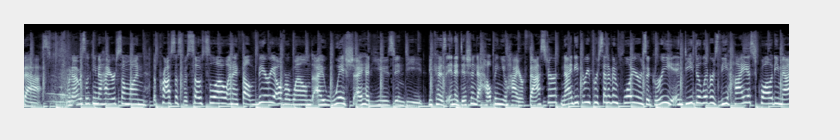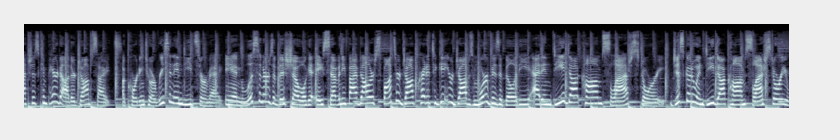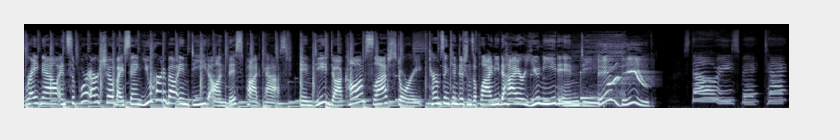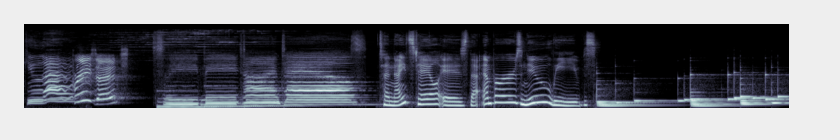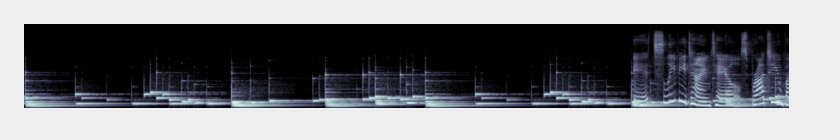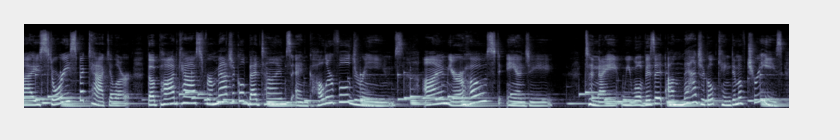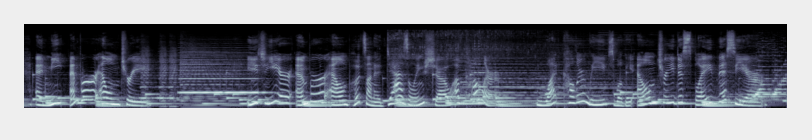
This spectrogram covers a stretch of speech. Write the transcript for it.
fast. When I was looking to hire someone, the process was so slow and I felt very overwhelmed. I wish I had used Indeed. Because in addition to helping you hire faster, 93% of employers agree Indeed delivers the highest quality matches compared to other job sites, according to a recent Indeed survey. And listeners of this show will get a $75 sponsored job credit to get your jobs more visibility at Indeed.com slash story. Just go to Indeed.com slash story right now and support our show by saying you heard about Indeed on this podcast. Indeed.com slash story. Terms and conditions apply. Need to hire? You need Indeed. Indeed. Story Spectacular. Presents. Sleepy Time Tales. Tonight's tale is The Emperor's New Leaves. Sleepy Time Tales, brought to you by Story Spectacular, the podcast for magical bedtimes and colorful dreams. I'm your host, Angie. Tonight, we will visit a magical kingdom of trees and meet Emperor Elm Tree. Each year, Emperor Elm puts on a dazzling show of color. What color leaves will the elm tree display this year?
